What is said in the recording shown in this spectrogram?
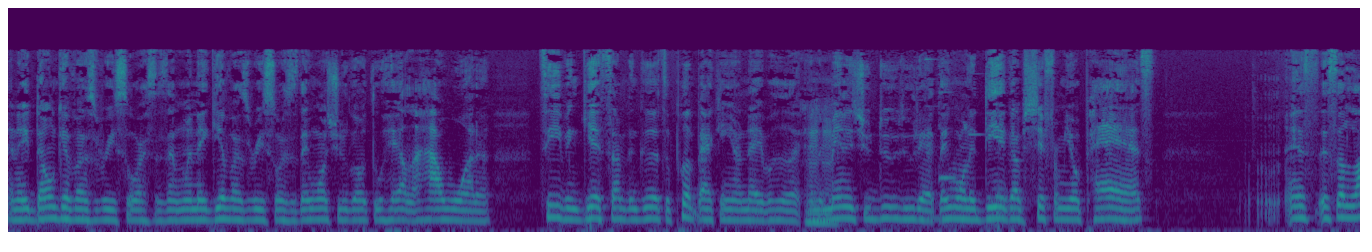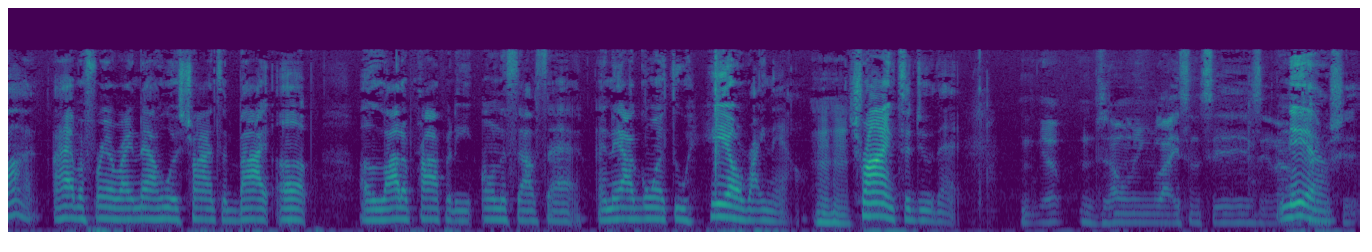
and they don't give us resources. And when they give us resources, they want you to go through hell and high water to even get something good to put back in your neighborhood. And the mm-hmm. minute you do do that, they want to dig up shit from your past. It's it's a lot. I have a friend right now who is trying to buy up a lot of property on the south side, and they are going through hell right now mm-hmm. trying to do that. Yep. Zoning licenses and all Yeah. type of shit.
